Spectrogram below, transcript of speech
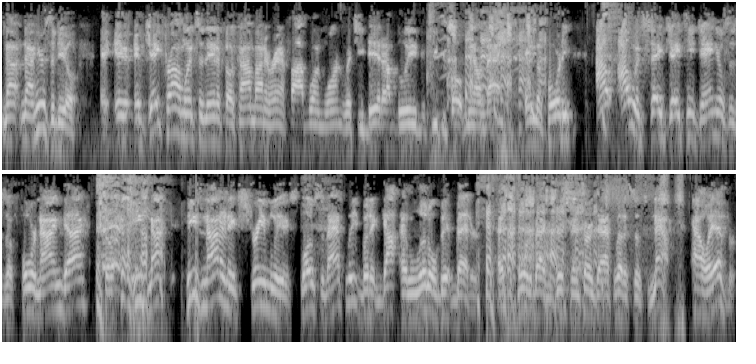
Now, now here's the deal. If, Jake Fromm went to the NFL Combine and ran five one one, which he did, I believe, if you can quote me on that, in the forty, I, I would say JT Daniels is a four nine guy. So he's not he's not an extremely explosive athlete, but it got a little bit better as a quarterback position in terms of athleticism. Now, however,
